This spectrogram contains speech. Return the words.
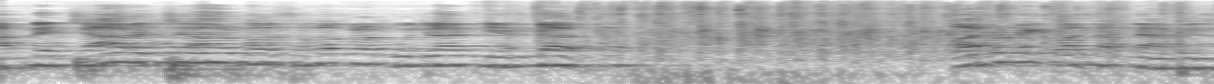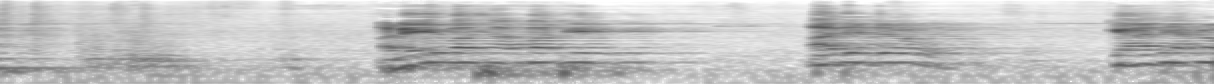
આપને ચાર હજાર બસ સમગ્ર ગુજરાતની અંદર આધુનિક બસ આપને આપી છે. અને એ બસ આપવાથી આજે જો કે આજે આપણે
